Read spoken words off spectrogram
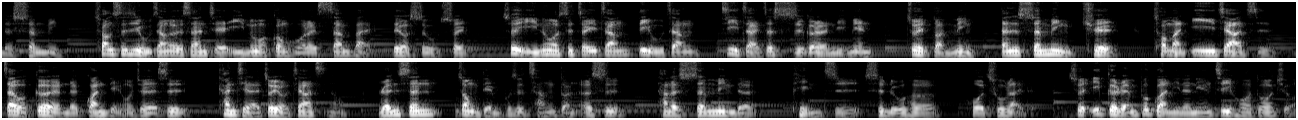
的生命。创世纪五章二三节，以诺共活了三百六十五岁，所以以诺是这一章第五章记载这十个人里面最短命，但是生命却充满意义价值。在我个人的观点，我觉得是看起来最有价值哦。人生重点不是长短，而是他的生命的品质是如何活出来的。所以一个人不管你的年纪活多久，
